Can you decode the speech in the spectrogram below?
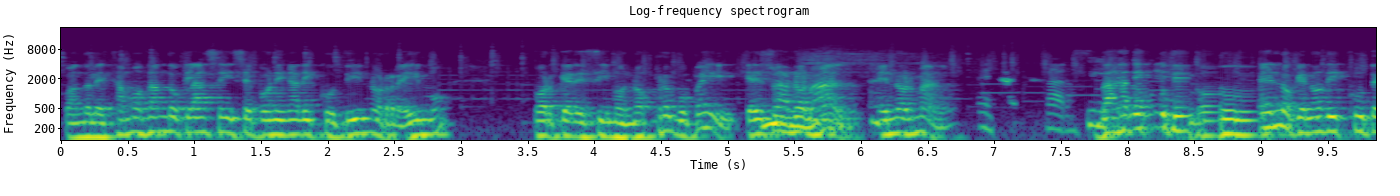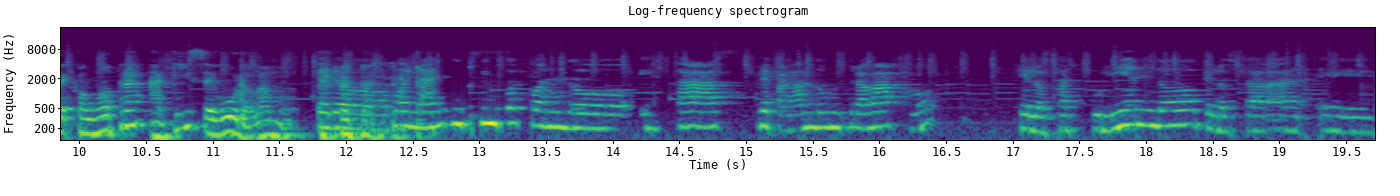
cuando le estamos dando clase y se ponen a discutir, nos reímos porque decimos, no os preocupéis, que eso es normal, es normal. Vas a discutir con tu lo que no discutes con otra, aquí seguro, vamos. Pero bueno, es distinto cuando estás preparando un trabajo, que lo estás puliendo, que lo estás eh,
